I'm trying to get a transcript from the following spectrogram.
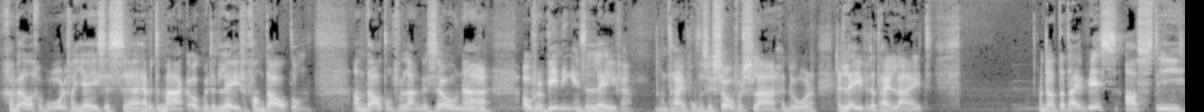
geweldige woorden van Jezus uh, hebben te maken ook met het leven van Dalton. Want Dalton verlangde zo naar overwinning in zijn leven. Want hij voelde zich zo verslagen door het leven dat hij leidt. Dat, dat hij wist als hij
